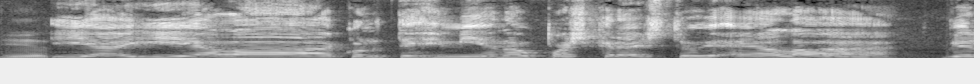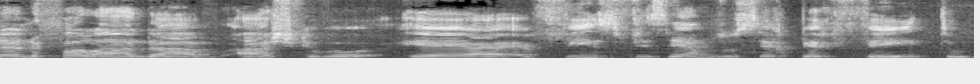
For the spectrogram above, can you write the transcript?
Isso. E aí ela, quando termina o pós-crédito, ela virando e falando: Ah, acho que vou. é, fiz, fizemos o ser perfeito,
